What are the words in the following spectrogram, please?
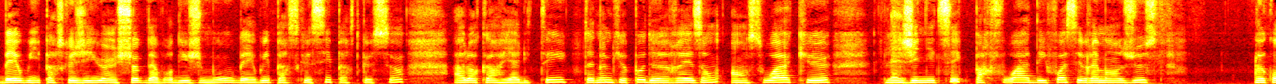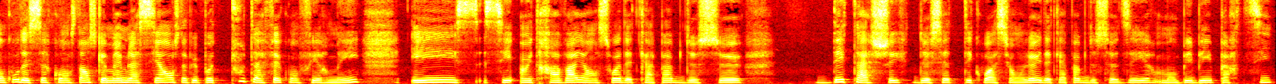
ben oui, parce que j'ai eu un choc d'avoir des jumeaux, ben oui, parce que si, parce que ça. Alors qu'en réalité, peut-être même qu'il n'y a pas de raison en soi que la génétique, parfois, des fois, c'est vraiment juste un concours de circonstances que même la science ne peut pas tout à fait confirmer. Et c'est un travail en soi d'être capable de se détacher de cette équation-là et d'être capable de se dire, mon bébé est parti,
